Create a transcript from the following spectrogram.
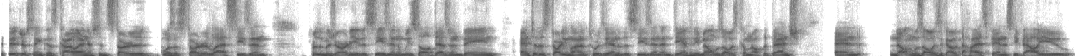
It's interesting because Kyle Anderson started was a starter last season for the majority of the season, and we saw Desmond Bane enter the starting lineup towards the end of the season, and De'Anthony Melton was always coming off the bench. And Melton was always the guy with the highest fantasy value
